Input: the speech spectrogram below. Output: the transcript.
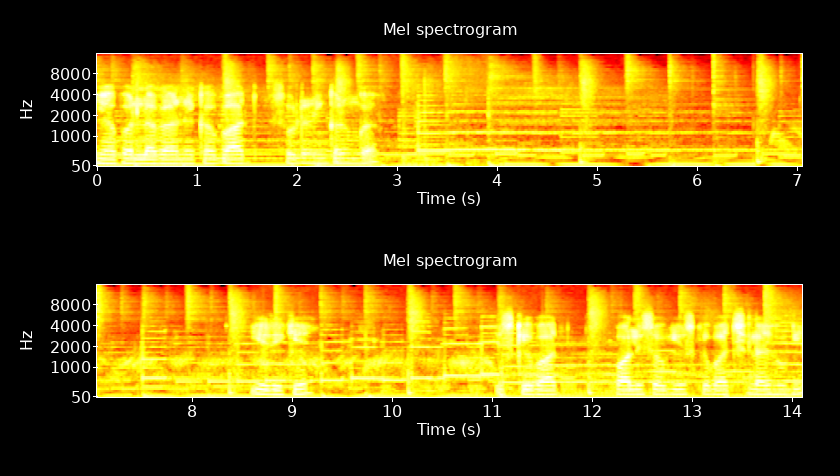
यहाँ पर लगाने का बाद सोल्डरिंग करूँगा। ये देखिए, इसके बाद पॉलिश होगी, उसके बाद छिलाई होगी।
